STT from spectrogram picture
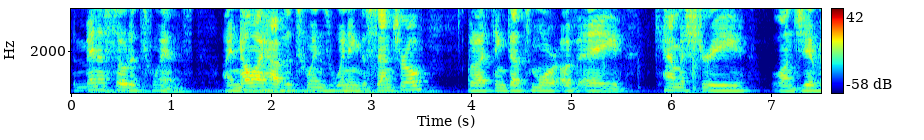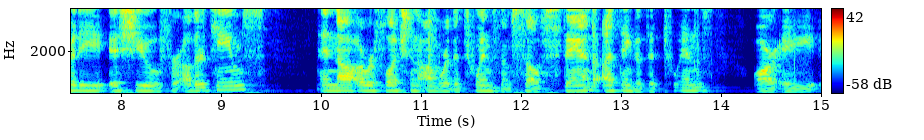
the Minnesota Twins. I know I have the Twins winning the Central, but I think that's more of a chemistry, longevity issue for other teams and not a reflection on where the Twins themselves stand. I think that the Twins are a,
